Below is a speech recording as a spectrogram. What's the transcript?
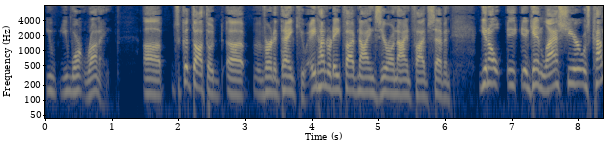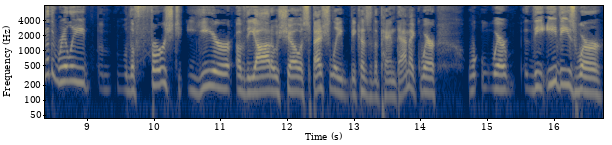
you you weren't running. Uh, it's a good thought though, uh, Vernon. Thank you. 800-859-0957. You know, again, last year was kind of the really uh, the first year of the auto show, especially because of the pandemic, where where the EVs were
